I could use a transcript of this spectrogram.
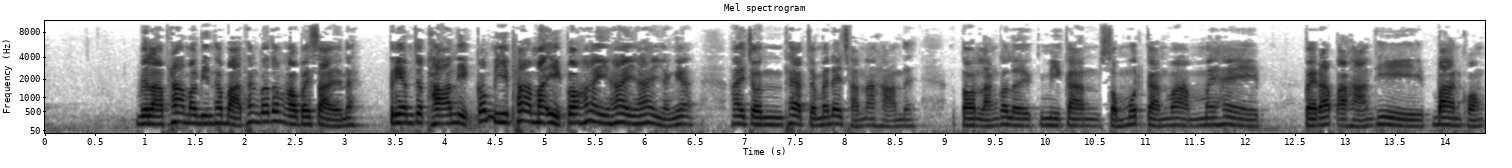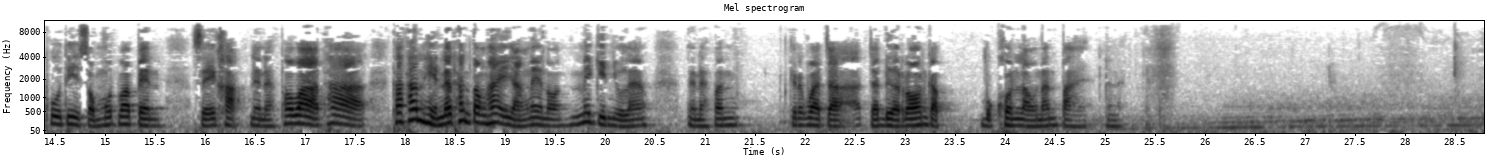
เวลาพระมาบินทบาทท่านก็ต้องเอาไปใส่นะเตรียมจะทานอีกก็มีพระมาอีกก็ให้ให้ให้อย่างเงี้ย ให้จนแทบจะไม่ได้ฉันอาหารเลย ตอนหลังก็เลยมีการสมมุติกันว่าไม่ให้ไปรับอาหารที่บ้านของผู้ที่สมมุติว่าเป็นเสขะเนี่ยนะเพราะว่าถ้าถ้าท่านเห็นแล้วท่านต้องให้อย่างแน่นอน ไม่กินอยู่แล้วเนี่ยนะมันเรียกว่าจะจะเดือดร้อนกับบุคคลเหล่านั้นไปนะ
